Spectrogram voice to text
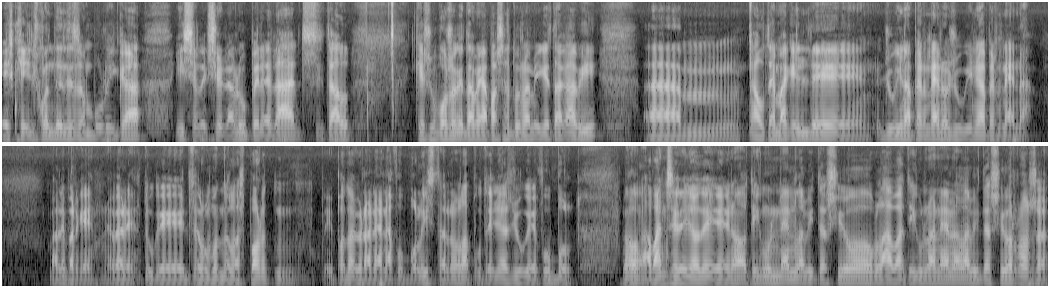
és que ells ho han de desembolicar i seleccionar-ho per edats i tal, que suposo que també ha passat una miqueta, Gavi, eh, el tema aquell de joguina per nen o joguina per nena. Vale? Perquè, a veure, tu que ets del món de l'esport, hi pot haver una nena futbolista, no? La putella es juga a futbol. No? Abans era allò de, no, tinc un nen a l'habitació blava, tinc una nena a l'habitació rosa.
